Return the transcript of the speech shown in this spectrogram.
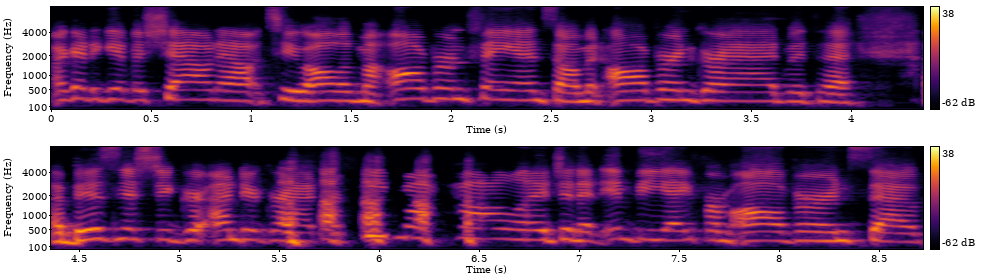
I got to give a shout out to all of my Auburn fans. So, I'm an Auburn grad with a, a business degree undergrad from Piedmont College and an MBA from Auburn. So,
